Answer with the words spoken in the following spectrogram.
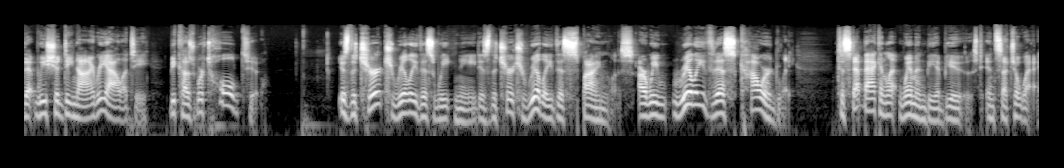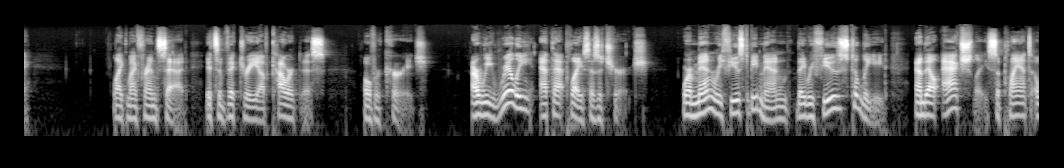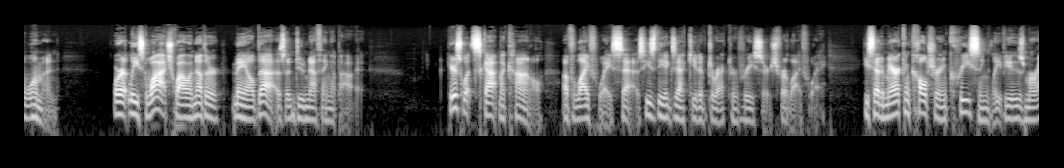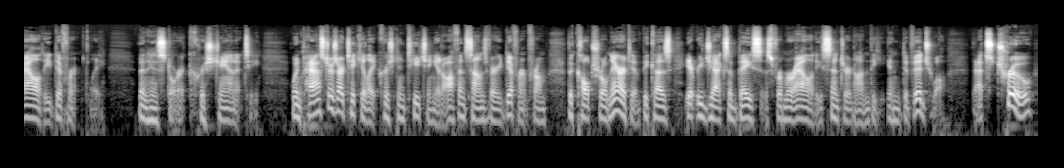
that we should deny reality because we're told to. Is the church really this weak kneed? Is the church really this spineless? Are we really this cowardly to step back and let women be abused in such a way. Like my friend said, it's a victory of cowardice over courage. Are we really at that place as a church where men refuse to be men, they refuse to lead, and they'll actually supplant a woman, or at least watch while another male does and do nothing about it? Here's what Scott McConnell, of Lifeway says. He's the executive director of research for Lifeway. He said American culture increasingly views morality differently than historic Christianity. When pastors articulate Christian teaching, it often sounds very different from the cultural narrative because it rejects a basis for morality centered on the individual. That's true,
